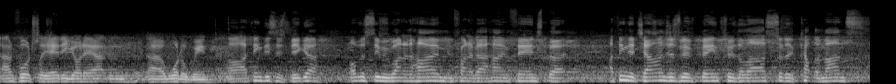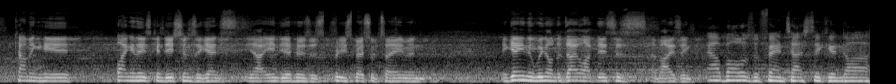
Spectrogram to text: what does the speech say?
unfortunately, Eddie got out, and uh, what a win! Oh, I think this is bigger. Obviously, we won at home in front of our home fans, but I think the challenges we've been through the last sort of couple of months, coming here, playing in these conditions against you know India, who's a pretty special team, and and getting the win on a day like this is amazing. Our bowlers were fantastic, and uh,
